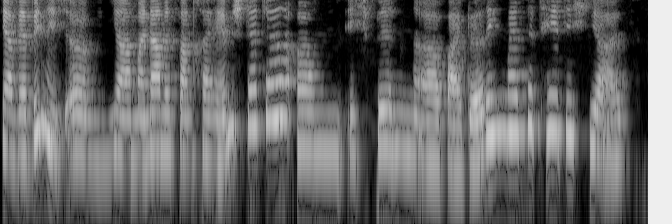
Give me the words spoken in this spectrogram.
Ja, wer bin ich? Ähm, ja, mein Name ist Sandra Helmstetter. Ähm, ich bin äh, bei Birding Messe tätig, hier als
